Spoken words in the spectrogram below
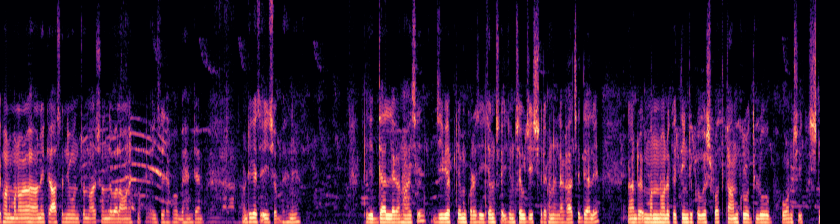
এখন মনে হয় অনেকে আসার নিমন্ত্রণ, আর সন্ধ্যাবেলা অনেক এই যে দেখো, ভ্যান ট্যান। ঠিক আছে এইসব ভ্যানে। যে দেয়াল লেখানো হয়েছে জিবি প্রেম করেছে এইজন সেইজন সে বুঝে ঈশ্বর এখানে লেখা আছে দেয়ালে। নরকের তিনটি প্রবেশ পথ কাম, ক্রোধ, লোভ, ভগবান শ্রীকৃষ্ণ।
